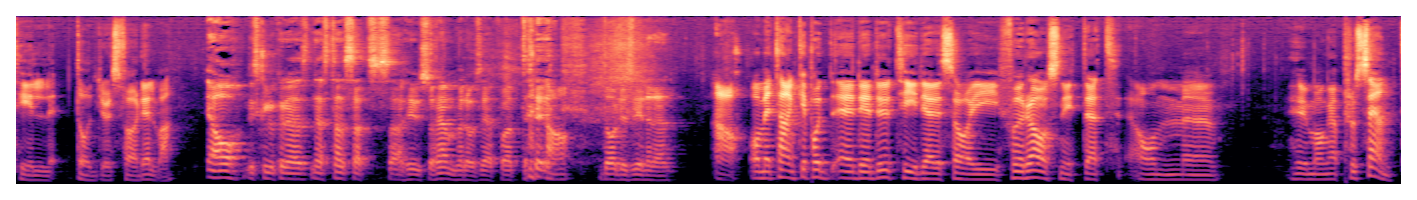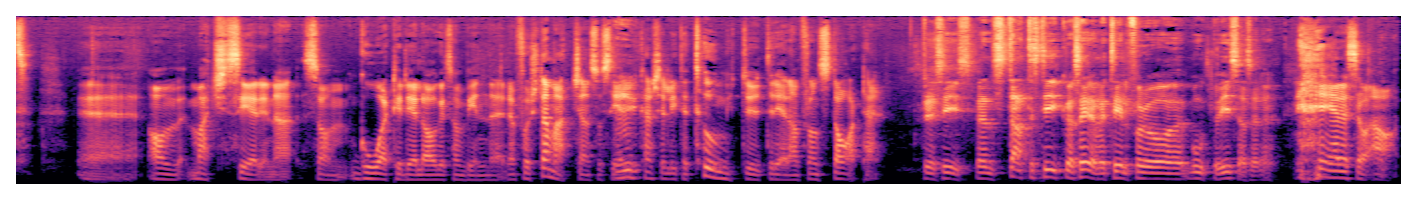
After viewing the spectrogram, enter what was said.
till Dodgers fördel, va? Ja, vi skulle kunna nästan satsa hus och hem, eller säga, på att ja. Dodgers vinner den. Ja, och med tanke på eh, det du tidigare sa i förra avsnittet om eh, hur många procent eh, av matchserierna som går till det laget som vinner den första matchen så ser mm. det ju kanske lite tungt ut redan från start här. Precis, men statistik, vad säger de, är till för att motbevisas eller? är det så? Ja.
